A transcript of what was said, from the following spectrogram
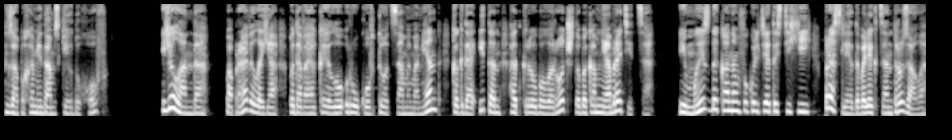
запахами дамских духов. «Йоланда», — поправила я, подавая Кейлу руку в тот самый момент, когда Итан открыл было рот, чтобы ко мне обратиться — и мы с деканом факультета стихий проследовали к центру зала,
